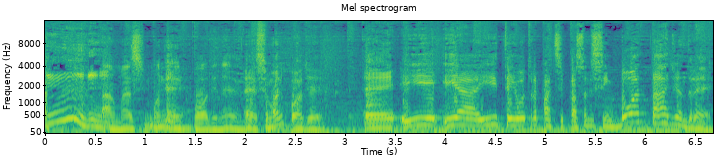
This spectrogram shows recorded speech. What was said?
Hum. Ah, mas Simone pode, né? É, Simone pode. É. É, e, e aí tem outra participação diz assim: boa tarde, André.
